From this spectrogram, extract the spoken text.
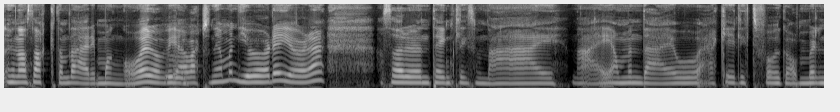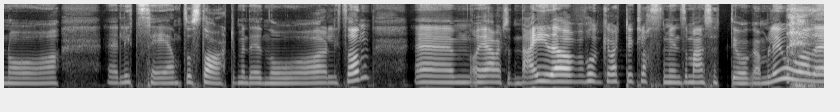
hun har snakket om det her i mange år, og vi har mm. vært sånn Ja, men gjør det, gjør det. Og så har hun tenkt liksom Nei, nei, ja, men det er jo Jeg er ikke litt for gammel nå? Eh, litt sent å starte med det nå? Litt sånn. Um, og jeg har vært sånn Nei, det har folk vært i klassen min som er 70 år gamle, jo, og det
